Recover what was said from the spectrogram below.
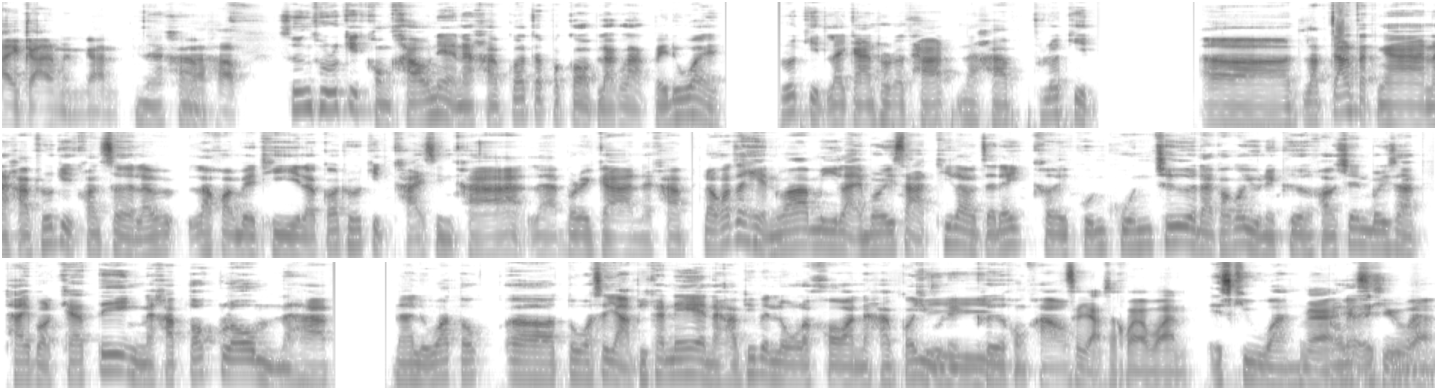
รายการเหมือนกันนะครับนะครับ ซึ่งธุรกิจของเขาเนี่ยนะครับก็จะประกอบหลักๆ ไปด้วย ธุรกิจรายการโทรทัศน์นะครับ ธุรกิจอ่า รับจ้างจัดงานนะครับ ธุรกิจคอนเสิร์ตและละครเวที แล้วก็ธุรกิจขายสินค้าและบริการนะครับ เราก็จะเห็นว่ามีหลายบริษัทที่เราจะได้เคยคุ้นๆชื่อนะก็ก็อยู่ในเครือของเขาเช่นบริษัท Thai Broadcasting นะครับโต๊ะกลมนะครับนะหรือว่าโต๊ะเอ่อตัวสยามพิฆเนศนะครับ ที่เป็นโรงละครนะครับ ก็อยู่ในเครือของเขาสยามสแควร์วัน SQ1 นะต้องเรียก SQ1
